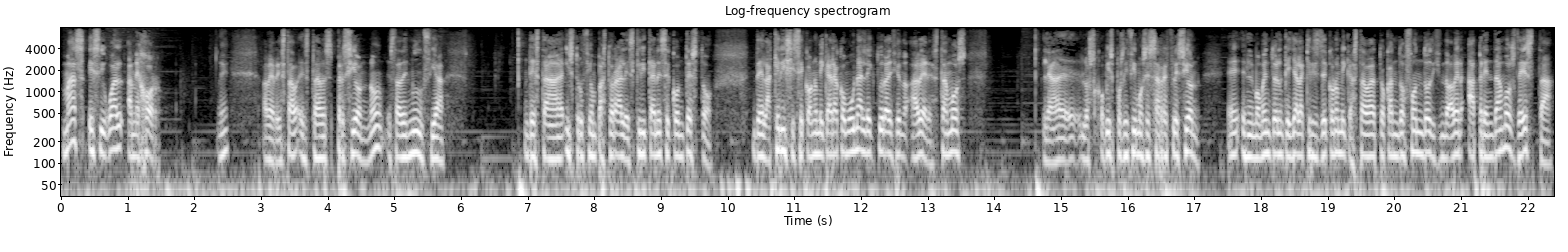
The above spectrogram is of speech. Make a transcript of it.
más es igual a mejor ¿eh? A ver, esta, expresión, ¿no? esta denuncia de esta instrucción pastoral escrita en ese contexto de la crisis económica era como una lectura diciendo, a ver, estamos, los obispos hicimos esa reflexión ¿eh? en el momento en el que ya la crisis económica estaba tocando fondo, diciendo, a ver, aprendamos de esta,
